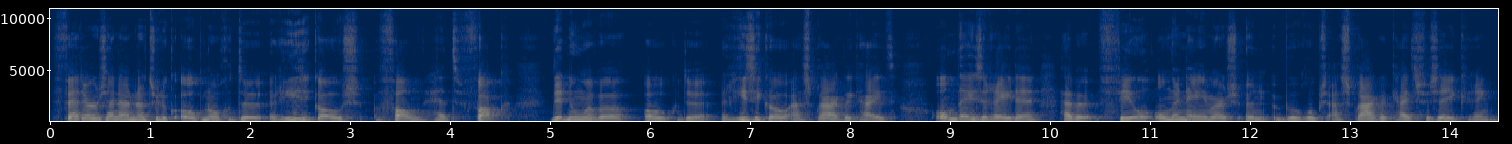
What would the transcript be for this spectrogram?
Verder zijn er natuurlijk ook nog de risico's van het vak. Dit noemen we ook de risicoaansprakelijkheid. Om deze reden hebben veel ondernemers een beroepsaansprakelijkheidsverzekering.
